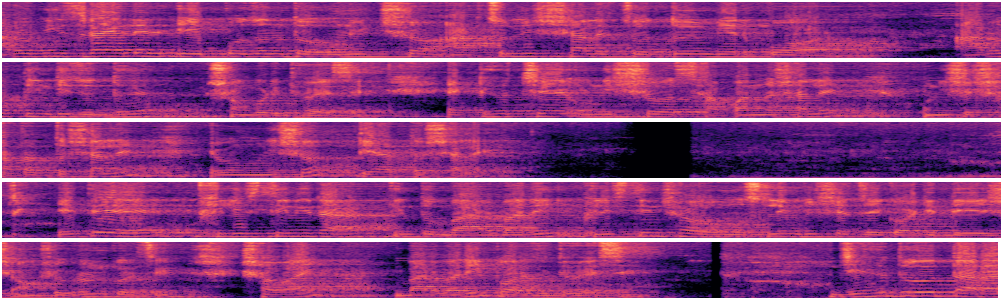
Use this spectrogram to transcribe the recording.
আরব ইসরায়েলের এ পর্যন্ত উনিশশো আটচল্লিশ সালে চোদ্দই মের পর আরও তিনটি যুদ্ধ সংগঠিত হয়েছে। একটি হচ্ছে উনিশশো সালে, উনিশশো সাতাত্তর সালে এবং উনিশশো সালে। এতে ফিলিস্তিনিরা কিন্তু বারবারই ফিলিস্তিন সহ মুসলিম বিশ্বের যে কয়টি দেশ অংশগ্রহণ করেছে, সবাই বারবারই পরাজিত হয়েছে। যেহেতু তারা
